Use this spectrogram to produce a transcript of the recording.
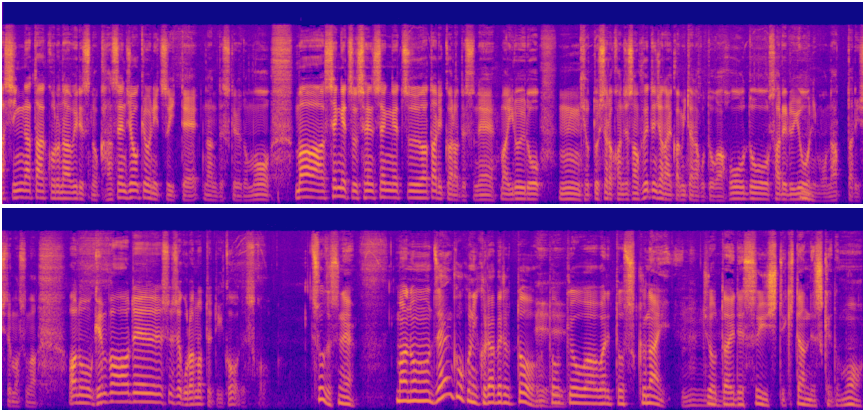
あ新型コロナウイルスの感染状況についてなんですけれどもまあ先月先々月あたりからですねまあいろいろうんひょっとしたら患者さん増えてんじゃないかみたいなことが報道されるようにもなったりしてますが、うん、あの現場で先生ご覧になってていかがですか？そうですねまあ、あの全国に比べると、東京は割と少ない状態で推移してきたんですけども、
